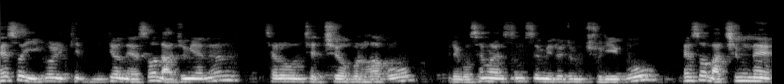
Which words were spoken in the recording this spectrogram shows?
해서 이걸 이렇게 이겨내서 나중에는 새로운 재취업을 하고 그리고 생활 씀씀이를 좀 줄이고 해서 마침내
